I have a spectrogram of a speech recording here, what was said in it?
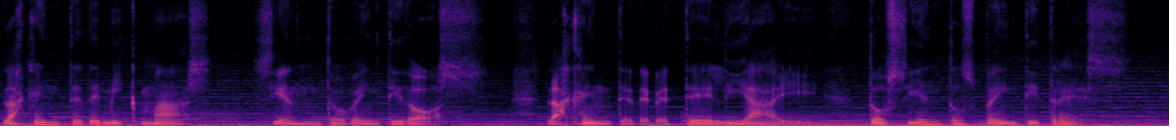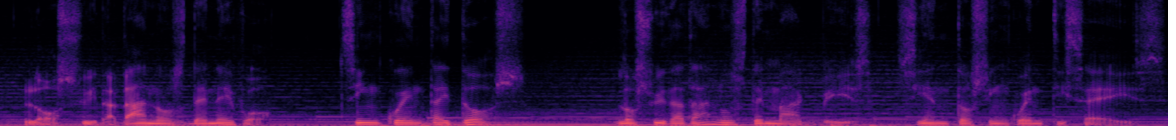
La gente de Micmas, 122. La gente de Betel y Ai, 223. Los ciudadanos de Nebo, 52. Los ciudadanos de Magbis, 156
